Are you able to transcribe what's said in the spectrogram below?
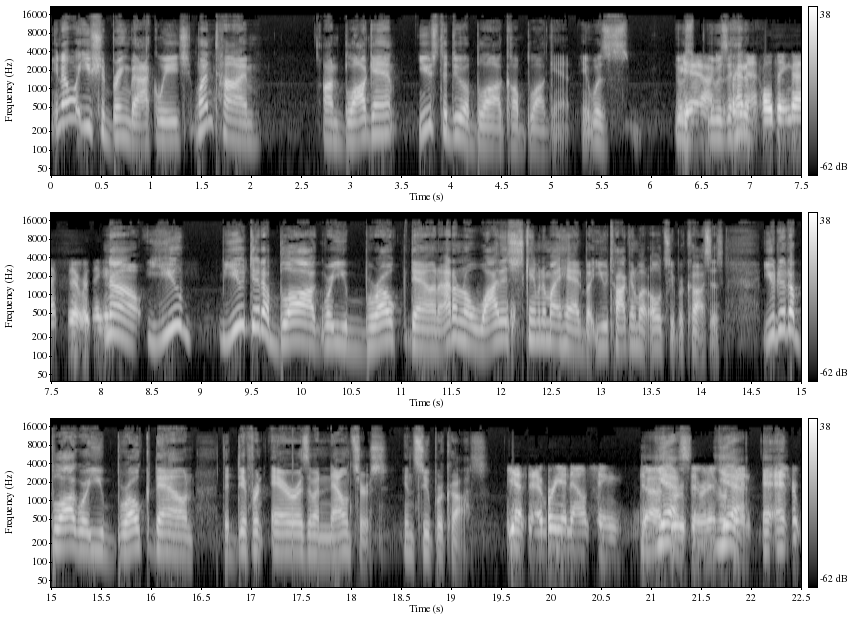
You know what you should bring back, Weege? One time on Blogant, you used to do a blog called Blogant. It was it was yeah, it was ahead that of whole thing back. That we're thinking? No, you you did a blog where you broke down. I don't know why this just came into my head, but you talking about old supercrosses. You did a blog where you broke down the different eras of announcers in supercross. Yes, every announcing uh, yes, group there yeah. been. And, and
